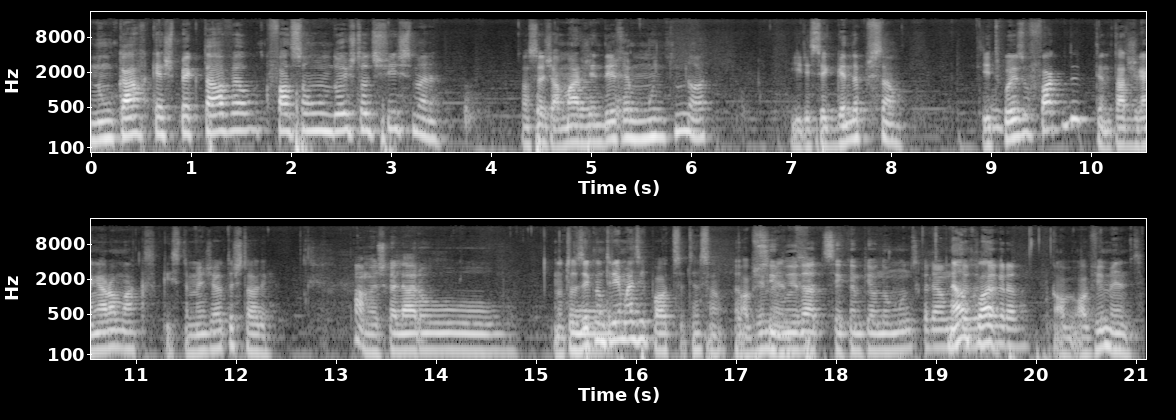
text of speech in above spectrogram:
num carro que é expectável que façam um, dois todos os fins de semana. Ou seja, a margem de erro é muito menor. E iria ser grande a pressão. E depois o facto de tentares ganhar ao Max, que isso também já é outra história. Ah, mas se calhar o, Não estou a dizer que não teria mais hipótese, atenção. a obviamente. possibilidade de ser campeão do mundo, se calhar é uma Não, coisa claro. que agrada. Ob- obviamente.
